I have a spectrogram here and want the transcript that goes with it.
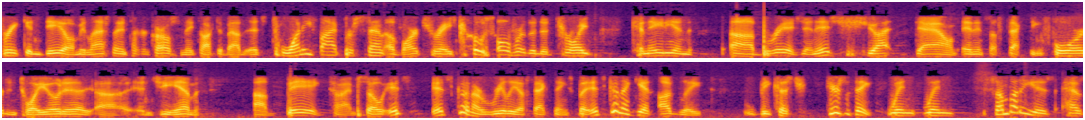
freaking deal. I mean, last night in Tucker Carlson, they talked about it. It's 25% of our trade goes over the Detroit Canadian uh, bridge, and it's shut down, and it's affecting Ford and Toyota uh, and GM uh, big time. So it's it's going to really affect things, but it's going to get ugly because here's the thing: when when somebody is has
